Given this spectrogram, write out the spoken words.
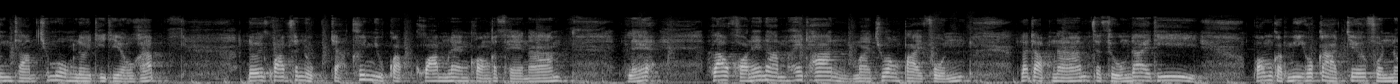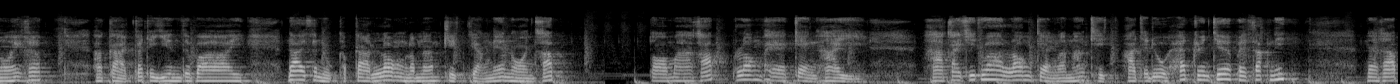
2-3 ชั่วโมงเลยทีเดียวครับ โดยความสนุกจะขึ้นอยู่กับความแรงของกระแสน้ำและเราขอแนะนำให้ท่านมาช่วงปลายฝน ระดับน้ำจะสูงได้ที่ พร้อมกับมีโอกาสเจอฝนน้อยครับ อากาศก็จะเย็นสบาย ได้สนุกกับการล่องลำน้ำเข็กอย่างแน่นอนครับ ต่อมาครับล่องแพแก่งไห่หากใครคิดว่าล่องแก่งลำน้ำเข็กอาจจะดู adventure ไปสักนิดนะครับ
